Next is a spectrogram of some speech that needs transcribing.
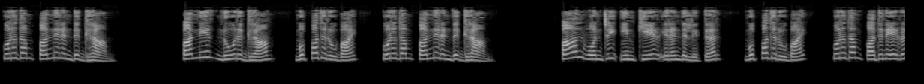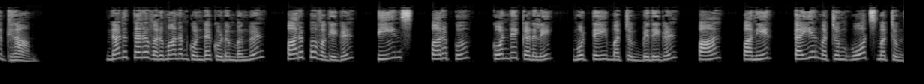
புரதம் பன்னிரண்டு கிராம். பன்னீர் நூறு கிராம் முப்பது ரூபாய் புரதம் பன்னிரண்டு கிராம். பால் ஒன்று இன் கீழ் இரண்டு லிட்டர் முப்பது ரூபாய் புரதம் பதினேழு கிராம். நடுத்தர வருமானம் கொண்ட குடும்பங்கள் பருப்பு வகைகள் பீன்ஸ் பருப்பு கொண்டைக்கடலை முட்டை மற்றும் விதைகள் பால் பனீர் தயிர் மற்றும் ஓட்ஸ் மற்றும்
